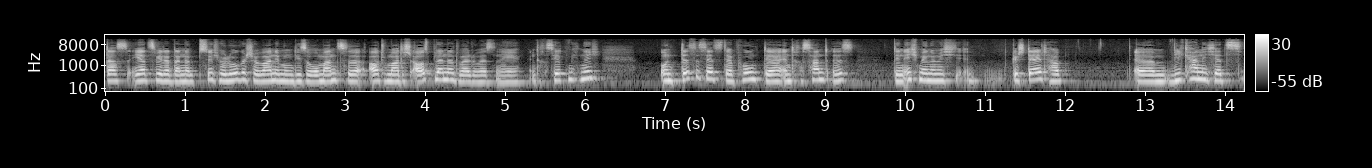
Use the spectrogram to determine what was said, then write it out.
dass jetzt wieder deine psychologische Wahrnehmung diese Romanze automatisch ausblendet, weil du weißt, nee, interessiert mich nicht. Und das ist jetzt der Punkt, der interessant ist. den ich mir nämlich gestellt habe, ähm, wie kann ich jetzt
